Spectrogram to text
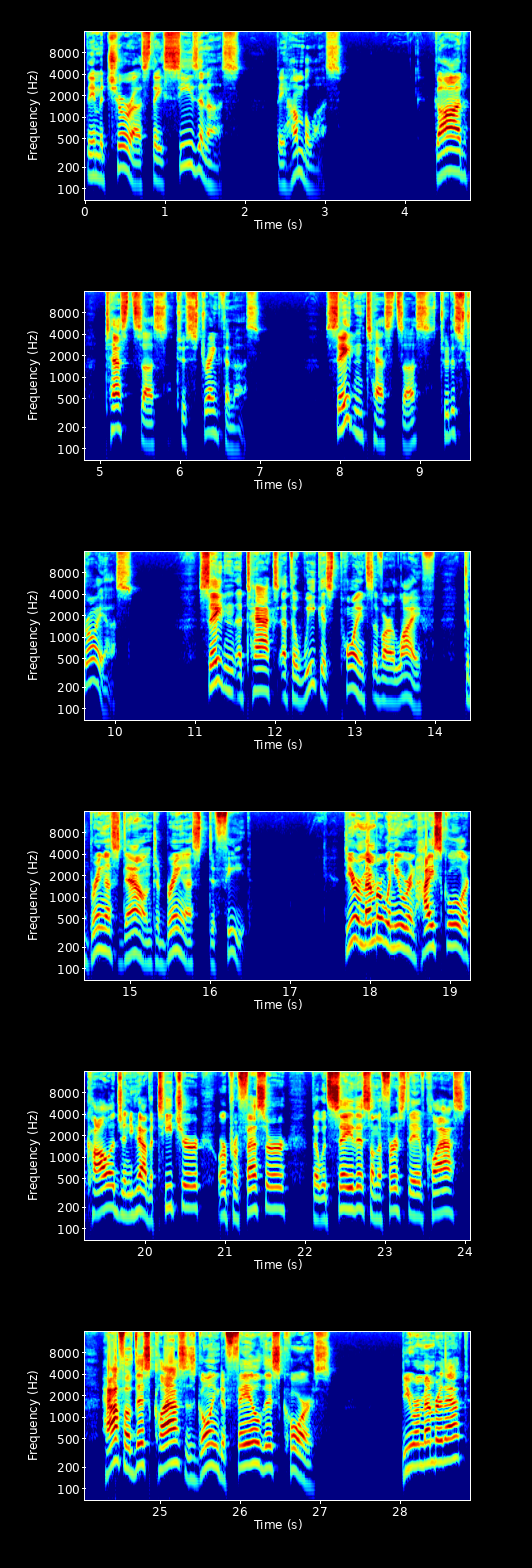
they mature us, they season us, they humble us. God tests us to strengthen us. Satan tests us to destroy us. Satan attacks at the weakest points of our life to bring us down, to bring us defeat. Do you remember when you were in high school or college and you have a teacher or a professor that would say this on the first day of class? Half of this class is going to fail this course. Do you remember that?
